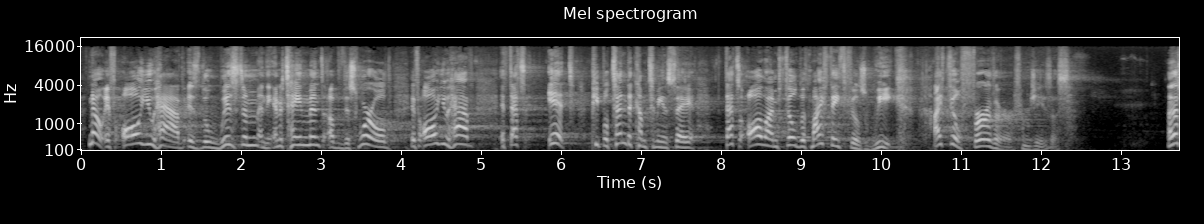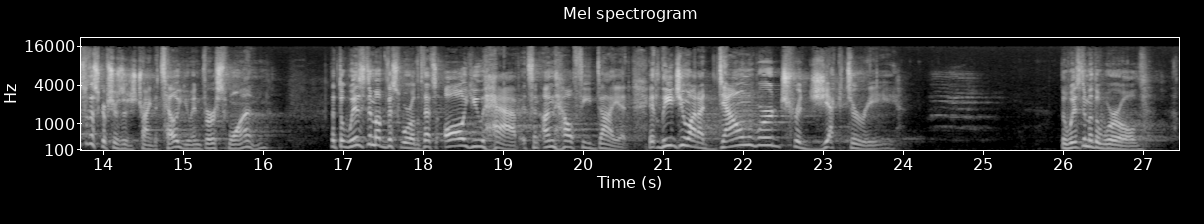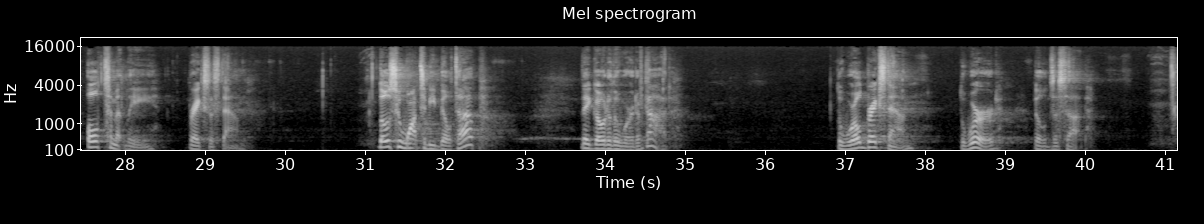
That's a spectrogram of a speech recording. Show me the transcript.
No, if all you have is the wisdom and the entertainment of this world, if all you have, if that's it, people tend to come to me and say, that's all I'm filled with. My faith feels weak. I feel further from Jesus. And that's what the scriptures are just trying to tell you in verse 1. That the wisdom of this world, if that's all you have, it's an unhealthy diet. It leads you on a downward trajectory. The wisdom of the world ultimately breaks us down. Those who want to be built up, they go to the Word of God. The world breaks down, the Word builds us up.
